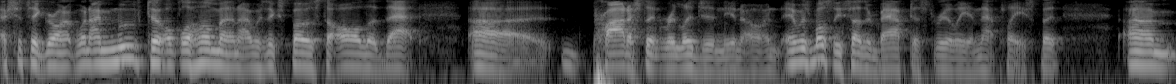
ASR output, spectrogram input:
I should say growing up, when I moved to Oklahoma and I was exposed to all of that uh, Protestant religion, you know, and it was mostly Southern Baptist really in that place. But um,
